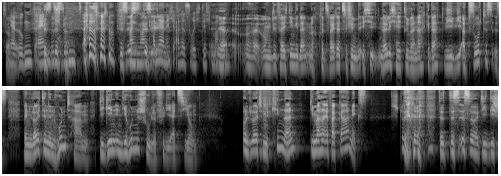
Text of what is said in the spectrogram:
So. Ja, irgendein das, bestimmt. Also, das ist, man, man kann ja nicht alles richtig machen. Ja, um vielleicht den Gedanken noch kurz weiterzuführen. Ich, neulich habe ich drüber nachgedacht, wie, wie absurd das ist. Wenn Leute einen Hund haben, die gehen in die Hundeschule für die Erziehung. Und Leute mit Kindern, die machen einfach gar nichts. Stimmt. Das, das ist so, die, die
